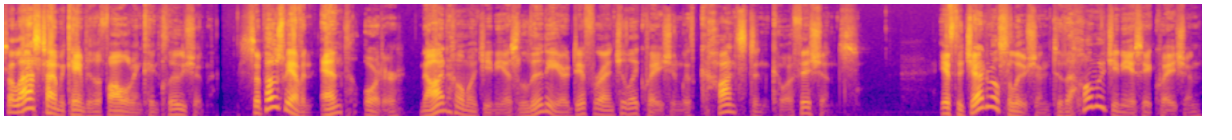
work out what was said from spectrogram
So last time we came to the following conclusion. Suppose we have an nth order, non-homogeneous linear differential equation with constant coefficients. If the general solution to the homogeneous equation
